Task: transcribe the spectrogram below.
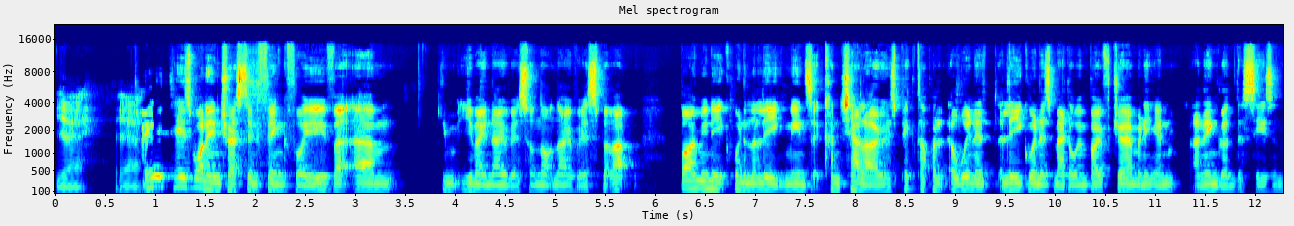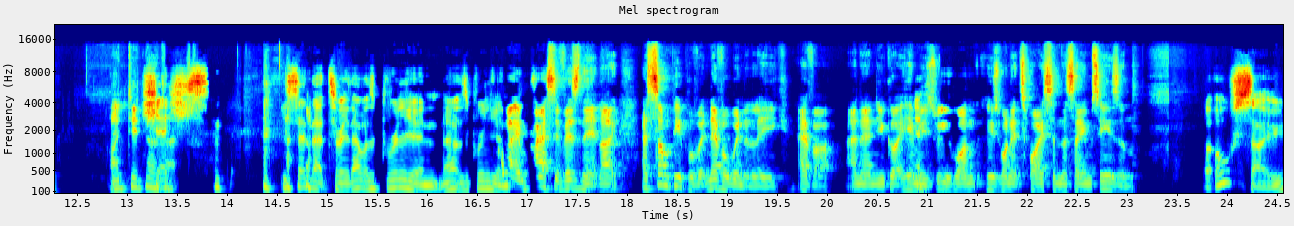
Yeah, yeah. Here's one interesting thing for you that um, you, you may know this or not know this, but that Bayern Munich winning the league means that Cancelo has picked up a, a winner, a league winners medal in both Germany and, and England this season. I did know that. You sent that to me. That was brilliant. That was brilliant. Quite impressive, isn't it? Like, there's some people that never win a league ever, and then you've got him Yeah. who's, who's won who's won it twice in the same season. But also,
